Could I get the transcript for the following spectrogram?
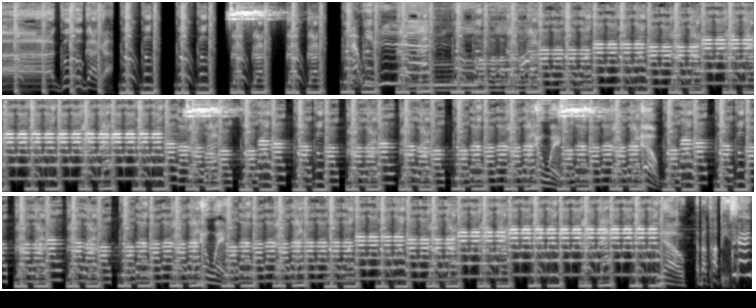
Uh, goo goo gaga. Goo goo goo goo. That we La la la la la la. No way. No. About puppies. Hey,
